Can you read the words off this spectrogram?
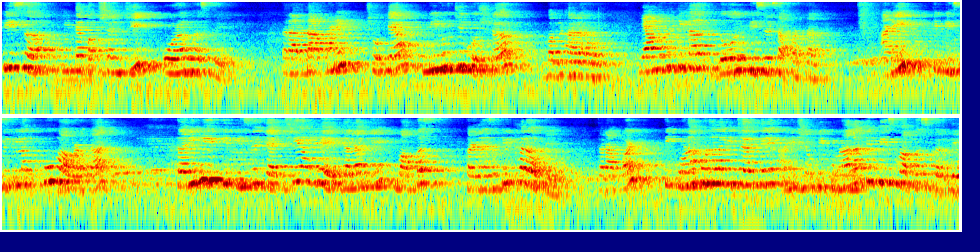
पिस ही त्या पक्ष्यांची ओळख असते. तर आता आपण एक छोट्या मिनूची गोष्ट बघणार आहोत. यामध्ये तिला दोन पिसे सापडतात. आणि ती पिसे तिला खूप आवडतात. तरीही ती पिसे ज्याची आहे त्याला ती वापस करण्यासाठी ठरवते. तर आपण ती कोणाकोणाला विचारते आणि शेवटी कोणाला ती पीस वापस करते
